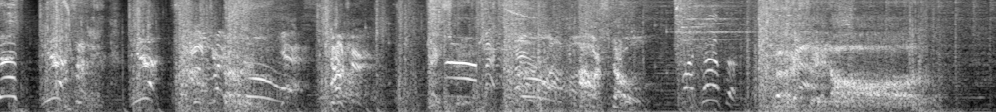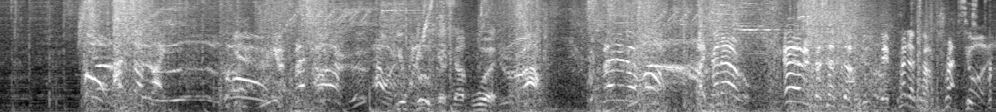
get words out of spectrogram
This? Yeah! Yes! Counter! Face me! Maximum combo! Power Stone! Black Panther! Burst it all! That's not right! Yeah! Power! Power! You proved yourself worthy. Predator on! Like an arrow! Air interceptor! The predator traps his Good! prey.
